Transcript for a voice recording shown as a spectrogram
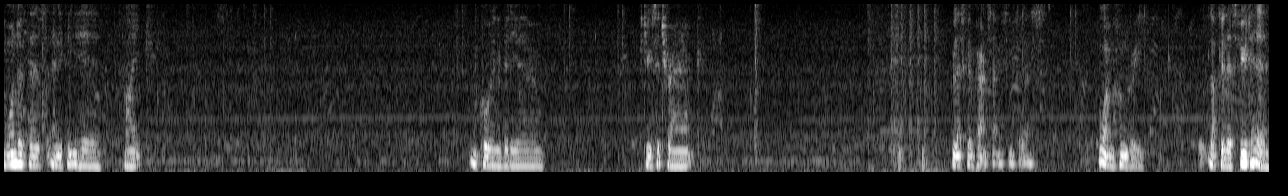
wonder if there's anything here like recording a video, produce a track. Let's go acting first. Oh, I'm hungry. Luckily, there's food here.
